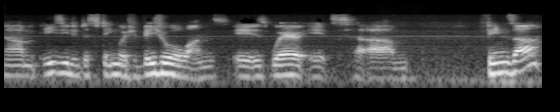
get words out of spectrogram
um, easy to distinguish visual ones is where its um, fins are.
